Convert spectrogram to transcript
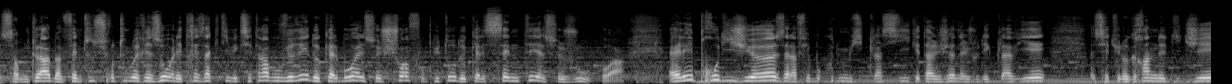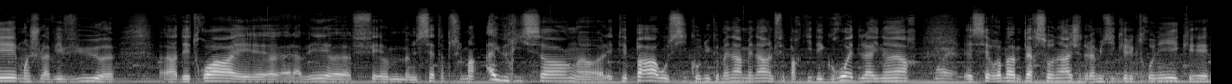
SoundCloud, enfin tout sur tous les réseaux, elle est très active, etc. Vous verrez de quel bois elle se chauffe, ou plutôt de quelle synthé elle se joue. Quoi. Elle est prodigieuse, elle a fait beaucoup de musique classique, étant jeune, elle joue des claviers. C'est une grande DJ. Moi, je l'avais vue euh, à Détroit et euh, elle avait euh, fait un, set absolument ahurissant. Elle n'était pas aussi connue que maintenant. Maintenant, elle fait partie des gros headliners. Et c'est vraiment un personnage de la musique électronique et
